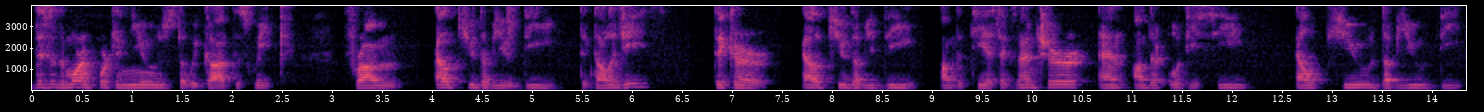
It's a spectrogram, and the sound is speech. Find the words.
This is the more important news that we got this week from LQWD Technologies, ticker LQWD on the TSX Venture and under OTC LQWDF.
